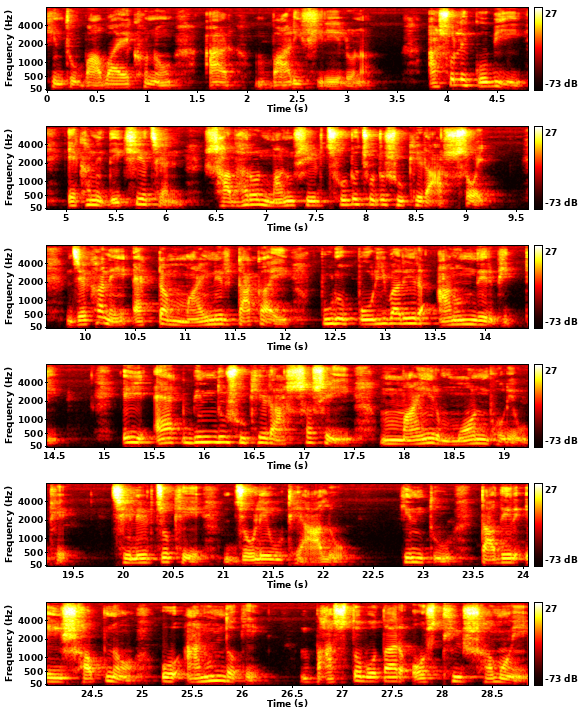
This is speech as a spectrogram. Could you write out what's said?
কিন্তু বাবা এখনও আর বাড়ি ফিরে এলো না। আসলে কবি এখানে দেখিয়েছেন, সাধারণ মানুষের ছোট ছোট সুখের আশ্রয়। যেখানে একটা মাইনের টাকায় পুরো পরিবারের আনন্দের ভিত্তি। এই এক বিন্দু সুখের আশ্বাসেই মায়ের মন ভরে ওঠে। ছেলের চোখে জ্বলে উঠে আলো। কিন্তু তাদের এই স্বপ্ন ও আনন্দকে বাস্তবতার অস্থির সময়ে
